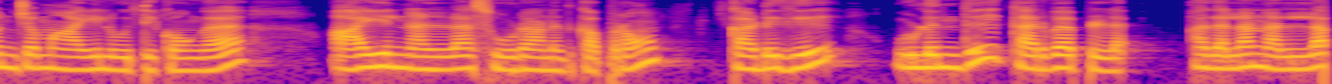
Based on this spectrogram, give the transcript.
கொஞ்சமாக ஆயில் ஊற்றிக்கோங்க ஆயில் நல்லா சூடானதுக்கப்புறம் கடுகு உளுந்து கருவேப்பில்லை. அதெல்லாம் நல்லா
